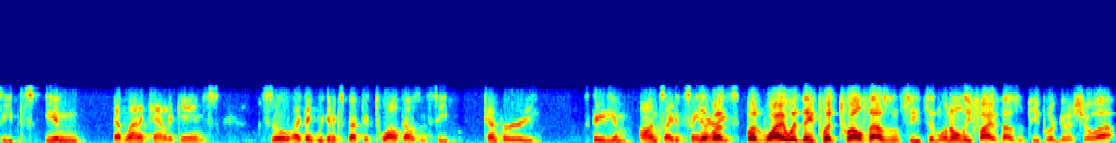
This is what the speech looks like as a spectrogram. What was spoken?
seats in Atlantic Canada games. So I think we can expect a 12,000 seat temporary stadium on site at St. Yeah, but but why would they put 12,000 seats in when only 5,000 people are going to show up?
